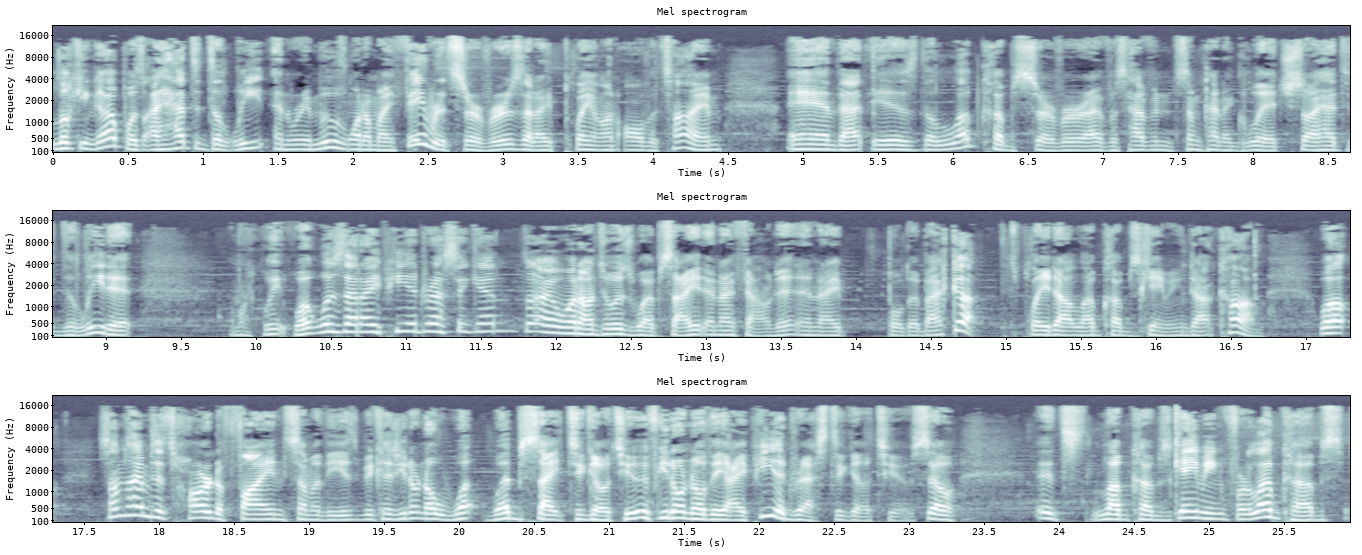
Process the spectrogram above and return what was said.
looking up was I had to delete and remove one of my favorite servers that I play on all the time, and that is the Lubcub server. I was having some kind of glitch, so I had to delete it. I'm like, wait, what was that IP address again? So I went onto his website and I found it and I pulled it back up. It's play.lubcubsgaming.com. Well, sometimes it's hard to find some of these because you don't know what website to go to if you don't know the IP address to go to. So it's Lubcubs Gaming for Lubcubs.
